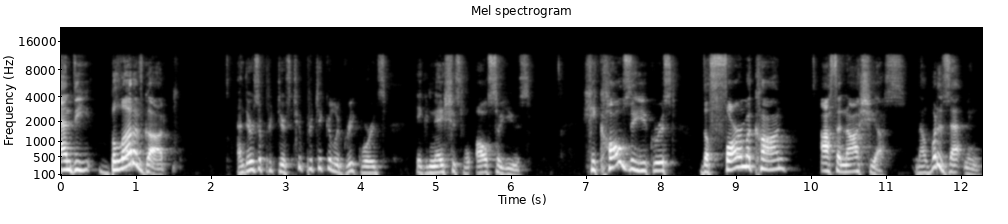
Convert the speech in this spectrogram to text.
and the blood of God. And there's a there's two particular Greek words Ignatius will also use. He calls the Eucharist the pharmakon athanasias. Now, what does that mean?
